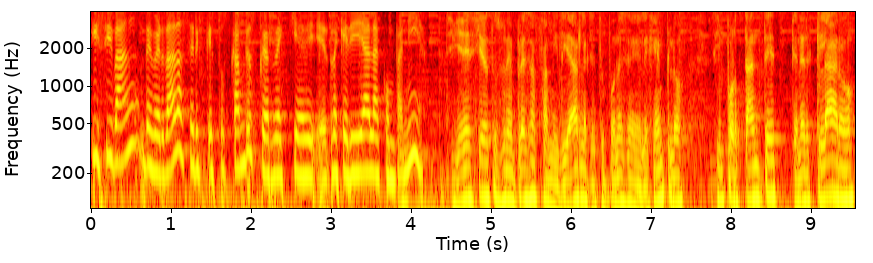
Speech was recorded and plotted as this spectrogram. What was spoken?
y si van de verdad a hacer estos cambios que requería la compañía? Si bien es cierto, es una empresa familiar la que tú pones en el ejemplo, es importante tener claro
